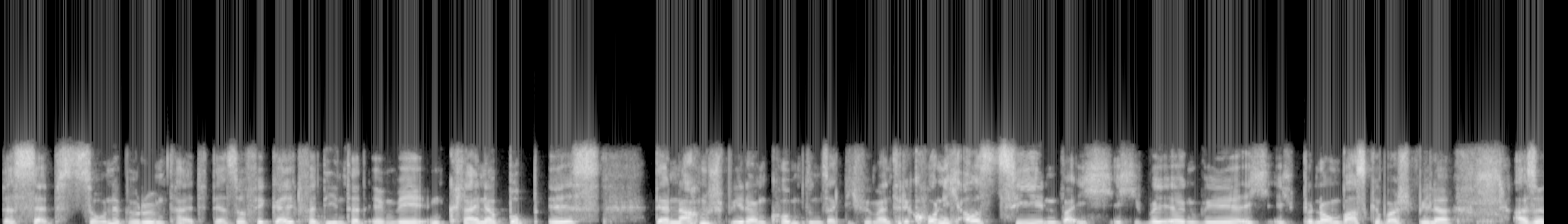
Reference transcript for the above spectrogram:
dass selbst so eine Berühmtheit, der so viel Geld verdient hat, irgendwie ein kleiner Bub ist, der nach dem Spiel dann kommt und sagt, ich will mein Trikot nicht ausziehen, weil ich, ich will irgendwie, ich, ich bin noch ein Basketballspieler. Also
